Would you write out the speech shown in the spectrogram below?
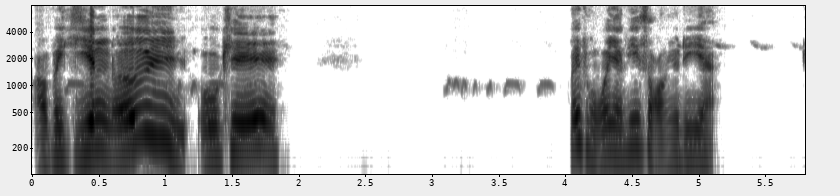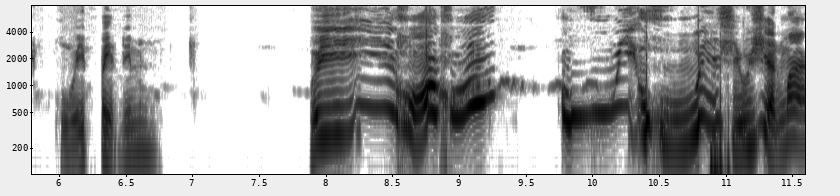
เอาไปกิน เอ้ย โอเค เฮ้ย ผมว่าอย่างที่สองอยู่ดีอะโอ้ยเป็ดนี่มัน เฮ้ย ขอขอโอ้ยโอ้โหฉิวเฉียดมาก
